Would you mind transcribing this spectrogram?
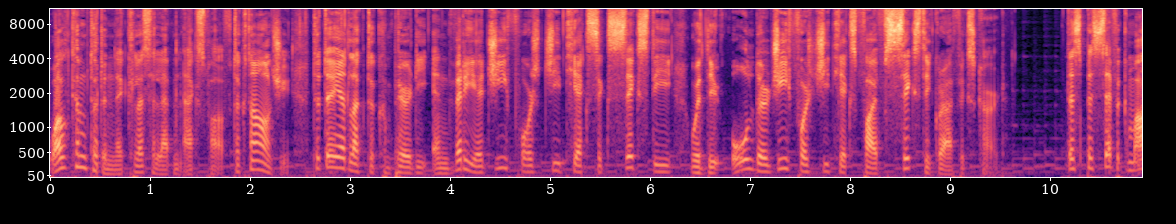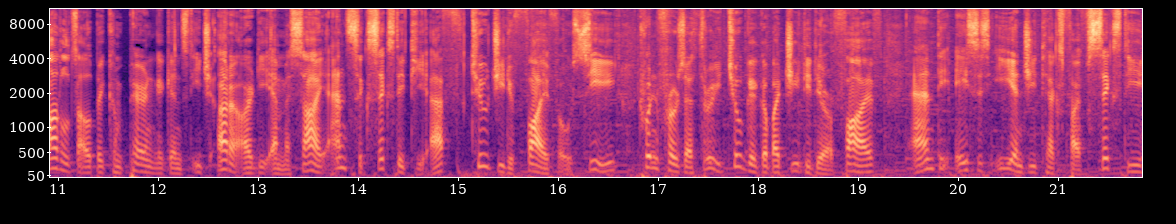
Welcome to the Nicolas 11 X12 technology. Today I'd like to compare the Nvidia GeForce GTX 660 with the older GeForce GTX 560 graphics card. The specific models I'll be comparing against each other are the MSI and 660TF, 2GD5 OC, Twin Frozr 3 2GB GDDR5, and the Asus EN GTX 560,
